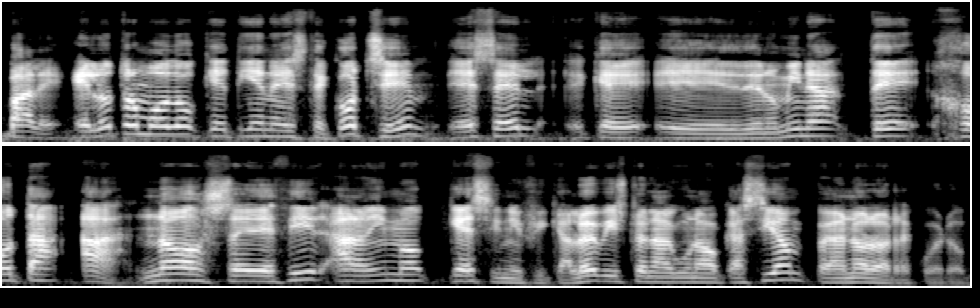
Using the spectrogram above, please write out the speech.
Vale, el otro modo que tiene este coche es el que eh, denomina TJA. No sé decir ahora mismo qué significa. Lo he visto en alguna ocasión, pero no lo recuerdo.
